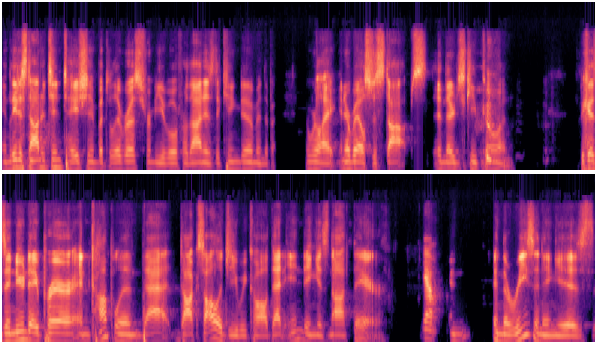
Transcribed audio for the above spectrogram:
and lead us not into temptation, but deliver us from evil. For thine is the kingdom, and the and we're like, and everybody else just stops, and they just keep going because in noonday prayer and compline that doxology we call that ending is not there. Yeah. And and the reasoning is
